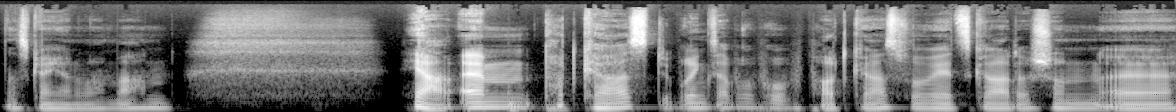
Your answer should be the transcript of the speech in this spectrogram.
Das kann ich auch nochmal machen. Ja, ähm, Podcast, übrigens apropos Podcast, wo wir jetzt gerade schon, äh,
